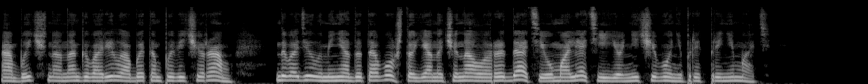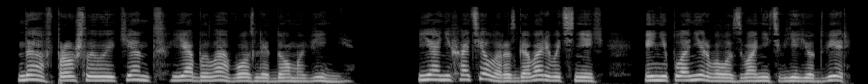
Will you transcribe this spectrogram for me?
Обычно она говорила об этом по вечерам, доводила меня до того, что я начинала рыдать и умолять ее ничего не предпринимать. Да, в прошлый уикенд я была возле дома Винни. Я не хотела разговаривать с ней и не планировала звонить в ее дверь,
